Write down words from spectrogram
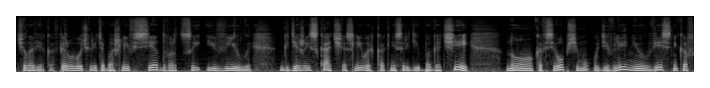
человека. В первую очередь обошли все дворцы и виллы. Где же искать счастливых, как не среди богачей? но, ко всеобщему удивлению, вестников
